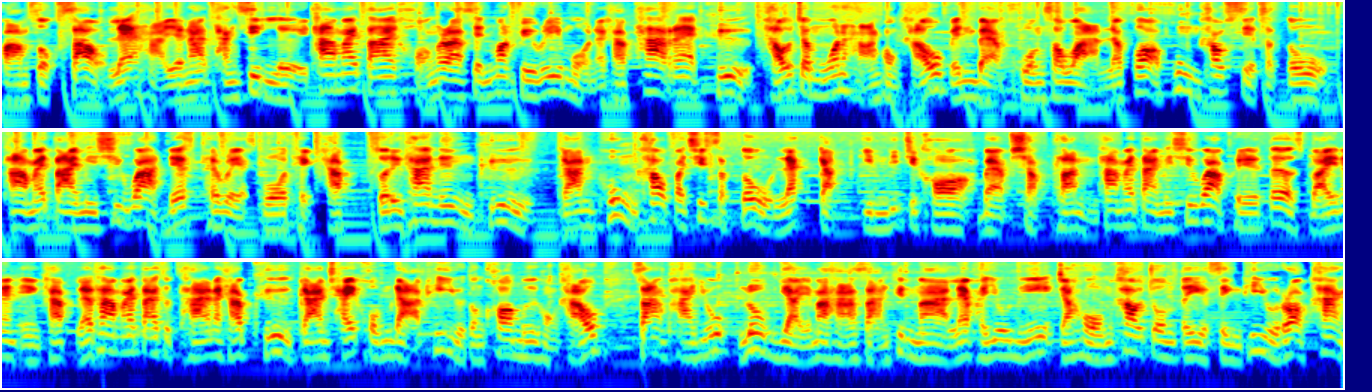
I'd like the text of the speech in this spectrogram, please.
ความโศกเศร้า และหายนะทั้งสิ้นเลยท่าไม้ตายของราเซนมอนฟิรี่โหมดนะครับท่าแรกคือเขาจะม้วนหางของเขาเป็นแบบควงสว่านแล้วก็พุ่งเข้าเสียบศัตรูท่าไม้ตายมีชื่อว่า Desperate Vortex ครับส่วนอีกท่าหนึ่งคือ การพุ่งเข้าประชิดศัตรูและกัดกินดิจิคอร์แบบฉับพลันท่าไม้ตายมีชื่อว่า Predator's Bite นั่นเองครับและท่าไม้ตายสุดท้ายนะครับคือการใช้คมดาบที่อยู่ตรงข้อมือของเขา สร้างพายุลูกใหญ่มหาศาลขึ้นมา และพายุนี้จะโหมเข้าโจมตีสิ่งที่อยู่รอบข้าง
